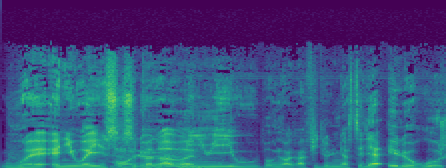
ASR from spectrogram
Ouais, anyway, ça Bon, c'est le pas grave. ouais. Minuit ou bon, noir graphite, le lumière stellaire et le rouge.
